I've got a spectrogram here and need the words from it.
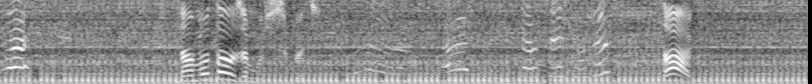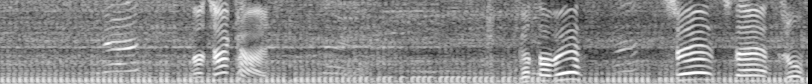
właśnie. na motorze musisz być. Dobra. Ale tam też możesz? Tak, Raz. No czekaj. Gotowy? Trzy, cztery, żółw.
